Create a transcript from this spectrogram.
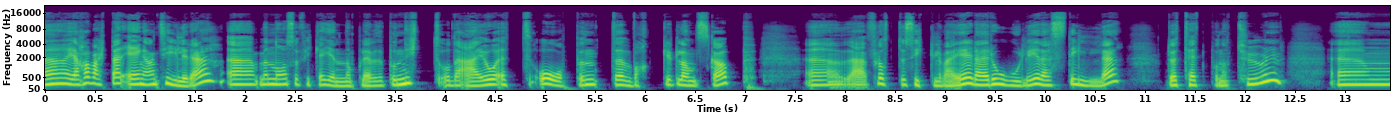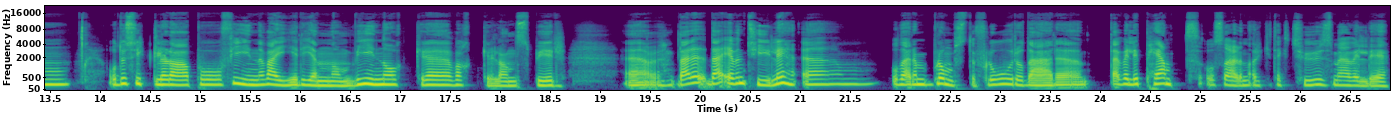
Eh, jeg har vært der en gang tidligere, eh, men nå så fikk jeg gjenoppleve det på nytt, og det er jo et åpent, eh, vakkert landskap. Det er flotte sykkelveier, det er rolig, det er stille, du er tett på naturen. Og du sykler da på fine veier gjennom vinåkre, vakre landsbyer. Det er, det er eventyrlig, og det er en blomsterflor, og det er, det er veldig pent, og så er det en arkitektur som jeg er veldig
